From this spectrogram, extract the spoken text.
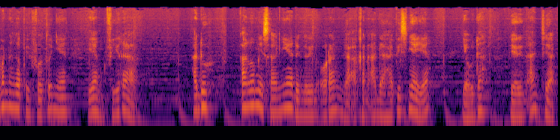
menanggapi fotonya yang viral. Aduh, kalau misalnya dengerin orang nggak akan ada habisnya ya. Ya udah, biarin aja.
